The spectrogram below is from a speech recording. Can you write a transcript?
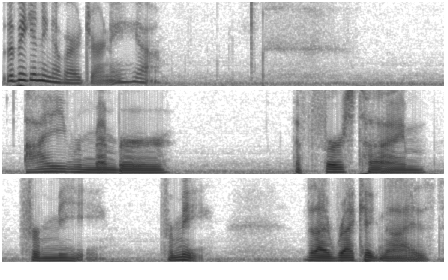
The beginning of our journey, yeah. I remember the first time for me, for me, that I recognized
